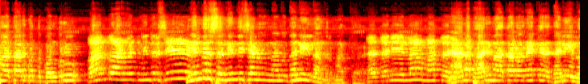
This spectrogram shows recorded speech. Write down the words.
ಮಾತಾಡ್ಕೊತ ಬಂದ್ರು. ಬಂದು ಅರ್ಧಕ್ಕೆ ನಿಂದ್ರಿಸಿ. ನಿಂದ್ರಿಸ ನಿಂದಿಸಿ ಅನ್ನೋದು ನಾನು ದನಿ ಇಲ್ಲ ಅಂದ್ರು ಮತ್ತ. ನಾ ದನಿ ಇಲ್ಲ ಮತ್ತ ನಾನು ಭಾರಿ ಮಾತಾಡೋರೇ ಕರೆ ದನಿ ಇಲ್ಲ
